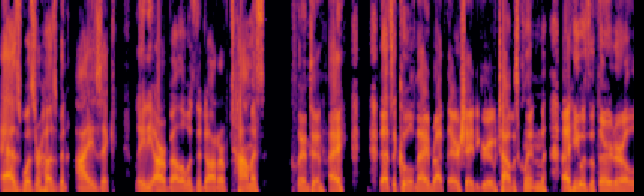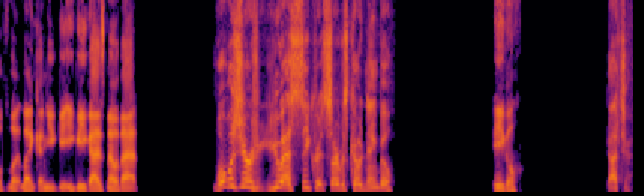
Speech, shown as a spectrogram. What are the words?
as was her husband Isaac. Lady Arbella was the daughter of Thomas Clinton. Hey, that's a cool name right there, Shady Grove. Thomas Clinton. Uh, he was the third Earl of Lincoln. You, you, you guys know that. what was your U.S. Secret Service code name, Bill? Eagle. Gotcha.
